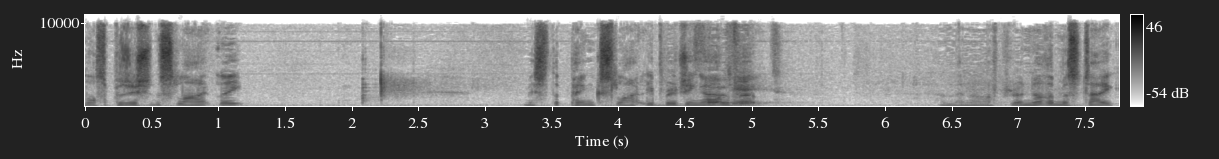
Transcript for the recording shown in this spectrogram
lost position slightly, missed the pink, slightly bridging over, and then after another mistake,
